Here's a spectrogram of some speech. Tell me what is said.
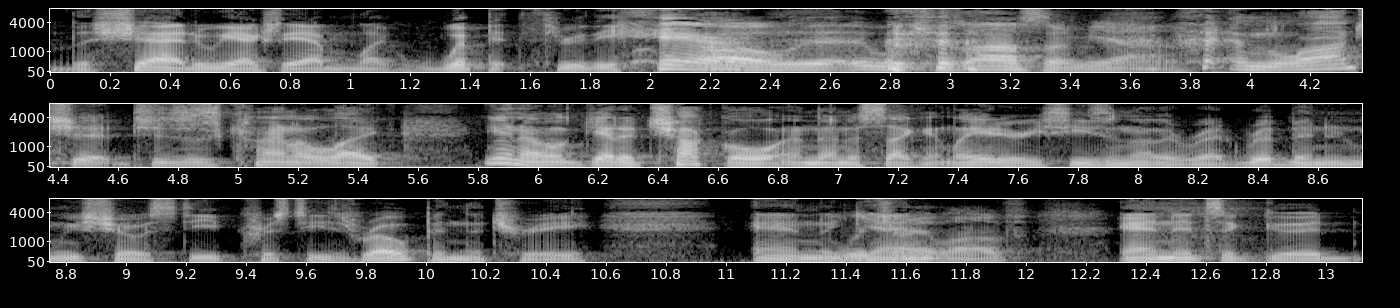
the shed. We actually have him like whip it through the air Oh, which was awesome. Yeah. and launch it to just kind of like, you know, get a chuckle. And then a second later, he sees another red ribbon and we show Steve Christy's rope in the tree. And again, Which I love. And it's a good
